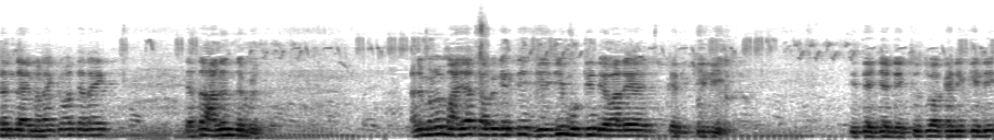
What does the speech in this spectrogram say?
छंद आहे म्हणा किंवा त्यांना एक त्याचा आनंद मिळतो. आणि म्हणून माझ्या तालुक्यातली जी जी मोठी देवालय कधी केली ती त्यांच्या नेतृत्वाखाली केली.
